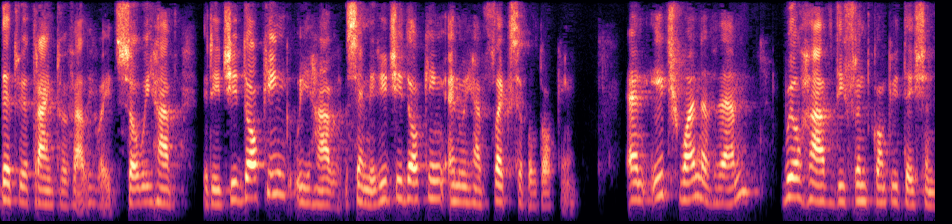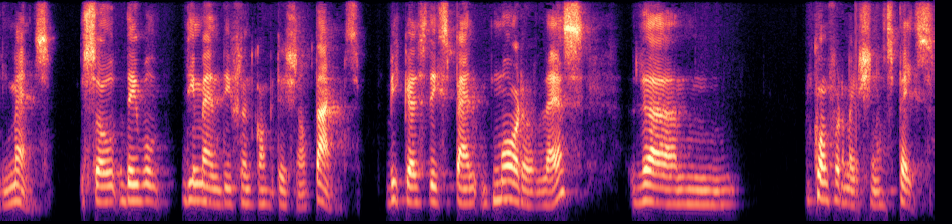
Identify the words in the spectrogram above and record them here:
that we're trying to evaluate. So we have rigid docking, we have semi-rigid docking, and we have flexible docking and each one of them will have different computation demands. So they will demand different computational times because they span more or less the um, conformational space.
